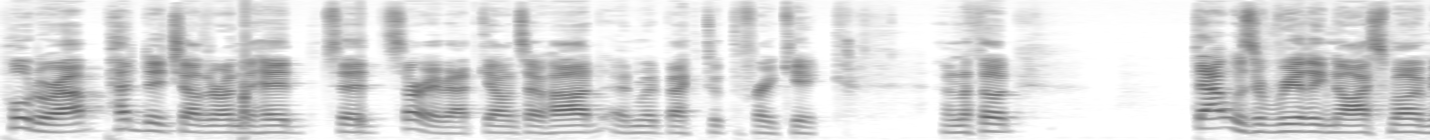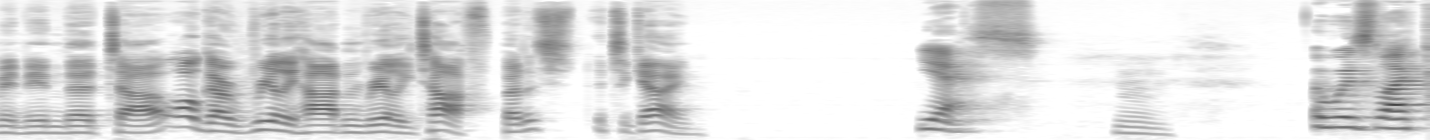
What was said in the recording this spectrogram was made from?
pulled her up, patted each other on the head, said, sorry about going so hard, and went back and took the free kick. And I thought, that was a really nice moment in that uh, I'll go really hard and really tough, but it's it's a game. Yes. Hmm. It was like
